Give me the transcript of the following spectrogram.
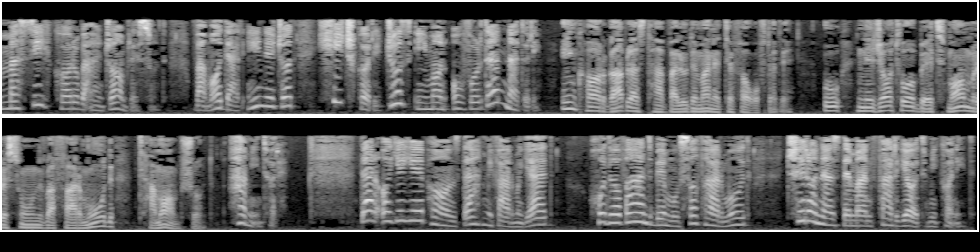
مسیح کار رو به انجام رسوند. و ما در این نجات هیچ کاری جز ایمان آوردن نداریم. این کار قبل از تولد من اتفاق افتاده. او نجات و به اتمام رسوند و فرمود تمام شد. همینطوره. در آیه پانزده میفرماید خداوند به موسی فرمود چرا نزد من فریاد می کنید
